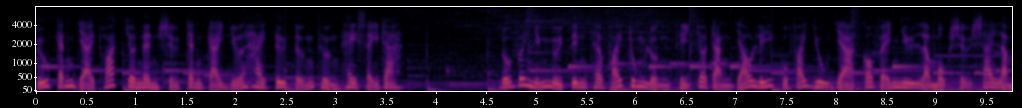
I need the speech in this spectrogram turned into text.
cứu cánh giải thoát cho nên sự tranh cãi giữa hai tư tưởng thường hay xảy ra. Đối với những người tin theo phái trung luận thì cho rằng giáo lý của phái du già có vẻ như là một sự sai lầm.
